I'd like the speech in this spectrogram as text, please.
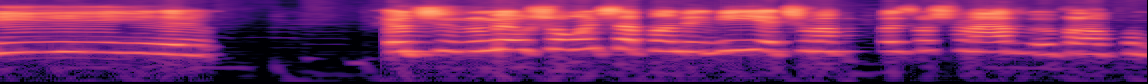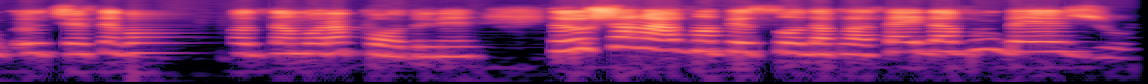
e eu no meu show antes da pandemia tinha uma coisa que eu chamava, eu falava, eu tinha esse negócio de namorar pobre, né? Então eu chamava uma pessoa da plateia e dava um beijo.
